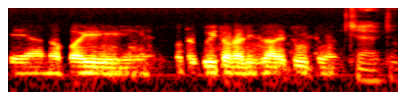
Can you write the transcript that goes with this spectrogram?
che hanno poi contribuito a realizzare tutto. Certo.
